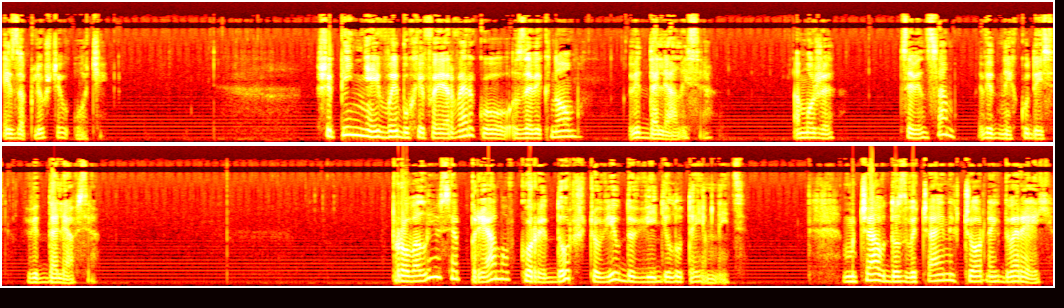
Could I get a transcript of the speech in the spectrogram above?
і заплющив очі. Шипіння й вибухи феєрверку за вікном віддалялися. А може, це він сам від них кудись віддалявся? Провалився прямо в коридор, що вів до відділу таємниць, мчав до звичайних чорних дверей.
